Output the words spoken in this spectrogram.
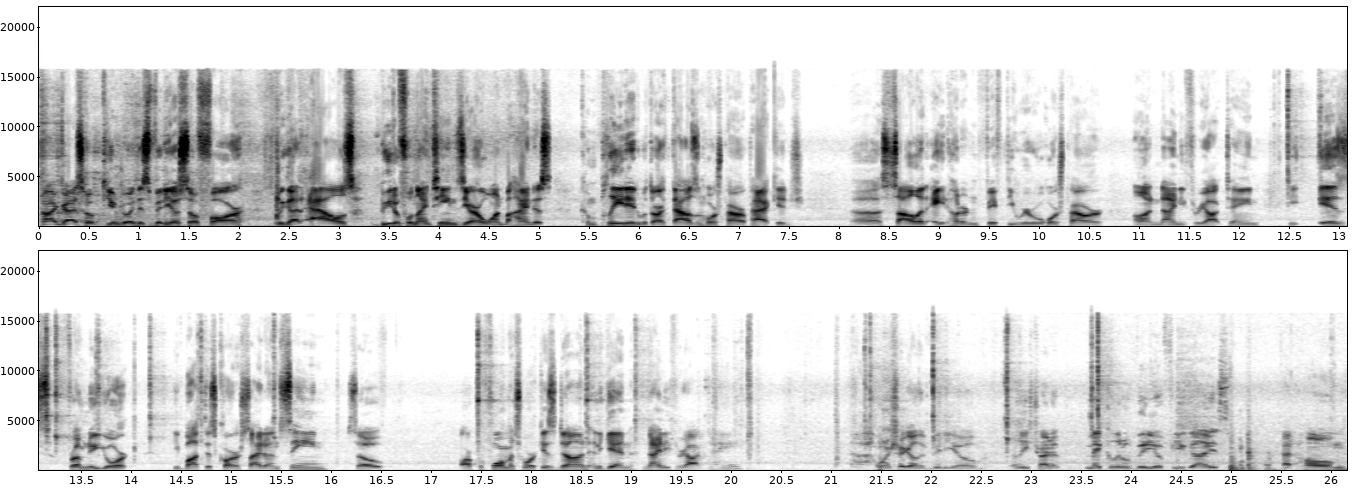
All right, guys, hope you enjoyed this video so far. We got Al's beautiful 19 ZR1 behind us, completed with our 1,000 horsepower package. Uh, solid 850 rear wheel horsepower on 93 octane. He is from New York. He bought this car sight unseen, so our performance work is done. And again, 93 octane. I want to show you all the video, at least try to make a little video for you guys at home.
